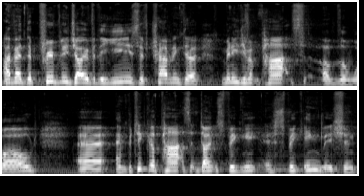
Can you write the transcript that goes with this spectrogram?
I've had the privilege over the years of traveling to many different parts of the world, uh, and particular parts that don't speak, speak English. And,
